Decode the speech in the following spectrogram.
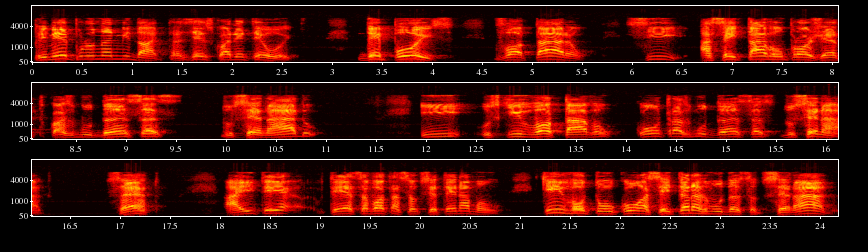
Primeiro por unanimidade, 348. Depois votaram se aceitavam o projeto com as mudanças do Senado e os que votavam contra as mudanças do Senado, certo? Aí tem, tem essa votação que você tem na mão. Quem votou com aceitando as mudanças do Senado,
